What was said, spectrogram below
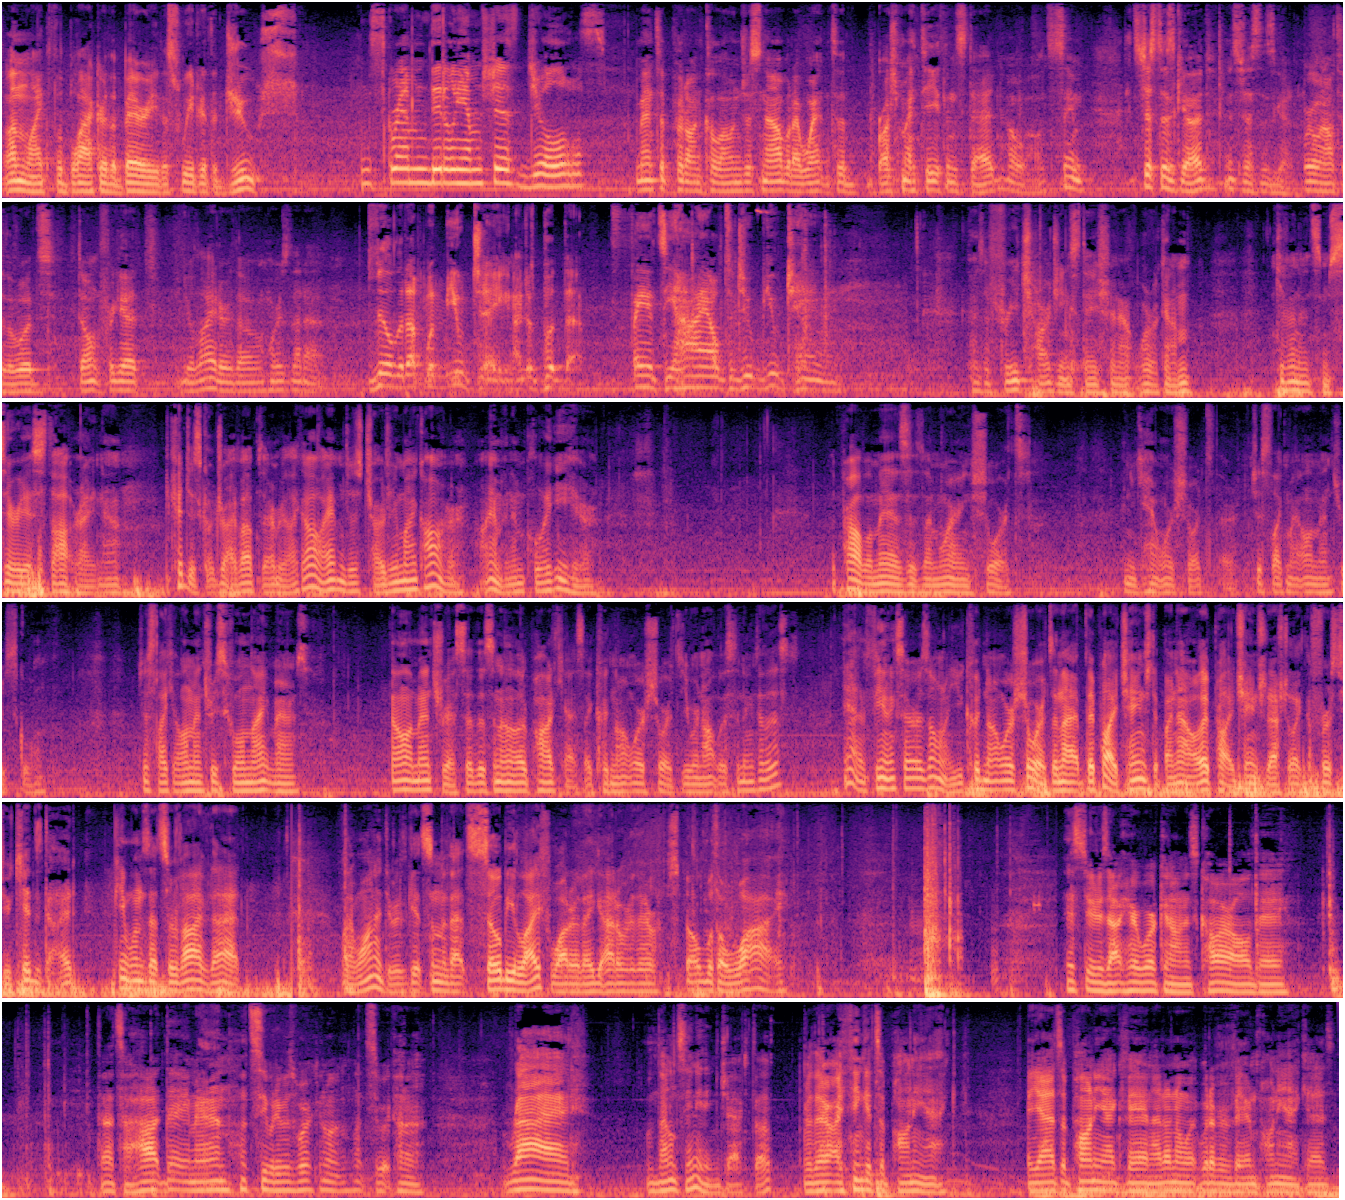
Unlike the blacker the berry, the sweeter the juice. Scramdiddlyumptious Meant to put on cologne just now, but I went to brush my teeth instead. Oh well, it's the same. It's just as good. It's just as good. We're going out to the woods. Don't forget Your lighter, though, where's that at? Filled it up with butane. I just put that fancy high altitude butane. There's a free charging station at work, and I'm giving it some serious thought right now. I could just go drive up there and be like, oh, I am just charging my car. I am an employee here. Problem is, is I'm wearing shorts, and you can't wear shorts there, just like my elementary school. Just like elementary school nightmares. Elementary, I said this in another podcast. I could not wear shorts. You were not listening to this? Yeah, in Phoenix, Arizona, you could not wear shorts, and they probably changed it by now. They probably changed it after like the first few kids died. The ones that survived that. What I want to do is get some of that Sobe Life water they got over there, spelled with a Y. This dude is out here working on his car all day. That's a hot day, man. Let's see what he was working on. Let's see what kind of ride. I don't see anything jacked up. Over there, I think it's a Pontiac. Yeah, it's a Pontiac van. I don't know what whatever van Pontiac has.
